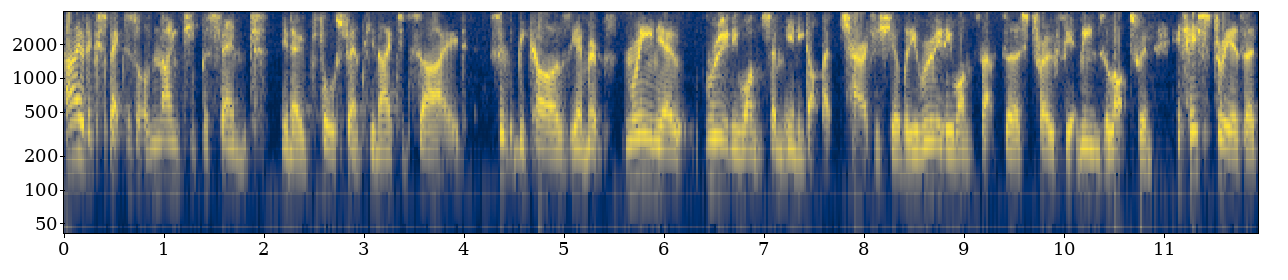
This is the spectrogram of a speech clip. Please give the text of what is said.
I would expect a sort of ninety percent, you know, full strength United side, simply because you know, Mourinho really wants him. You know, he got that charity shield, but he really wants that first trophy. It means a lot to him. His history as a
